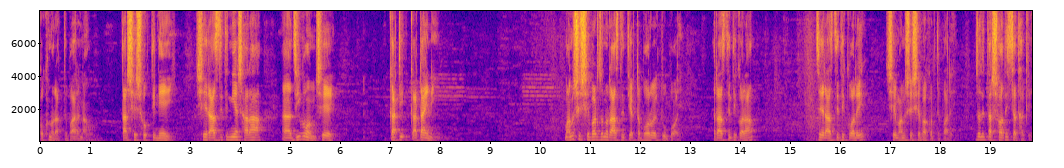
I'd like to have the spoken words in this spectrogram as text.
কখনো রাখতে পারে না। তার সে শক্তি নেই। সে রাজনীতি নিয়ে সারা জীবন সে কাটি, কাটায়নি। মানুষের সেবার জন্য রাজনীতি একটা বড় একটা উপায়। রাজনীতি করা, যে রাজনীতি করে, সে মানুষের সেবা করতে পারে, যদি তার সদিচ্ছা থাকে।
